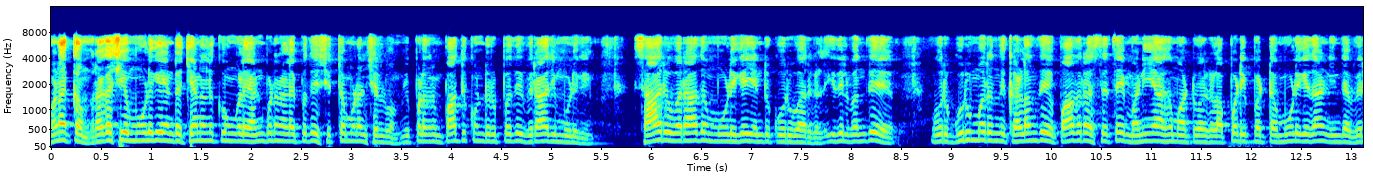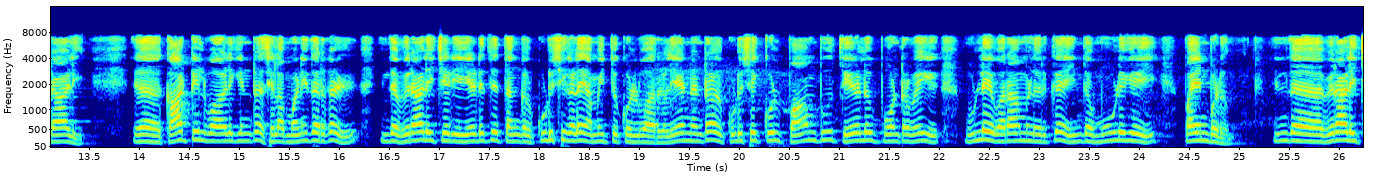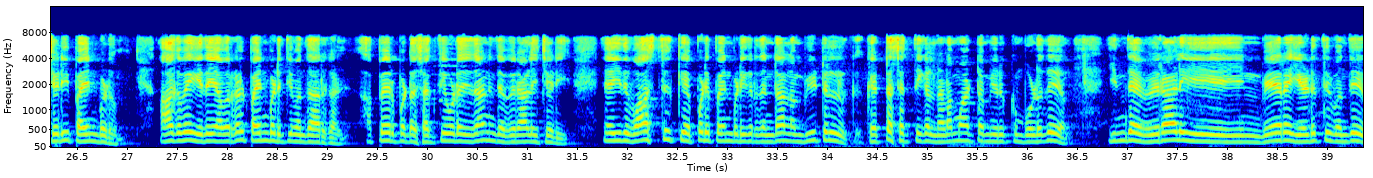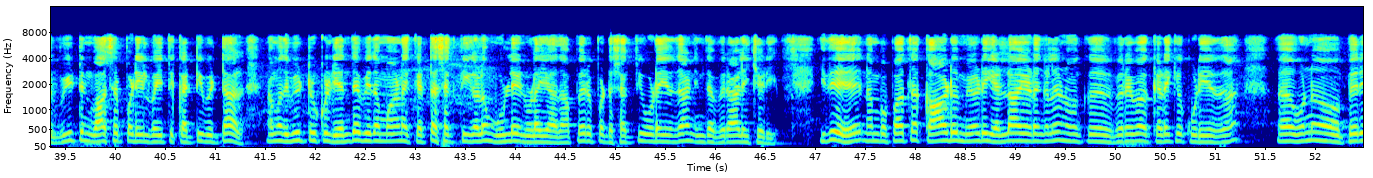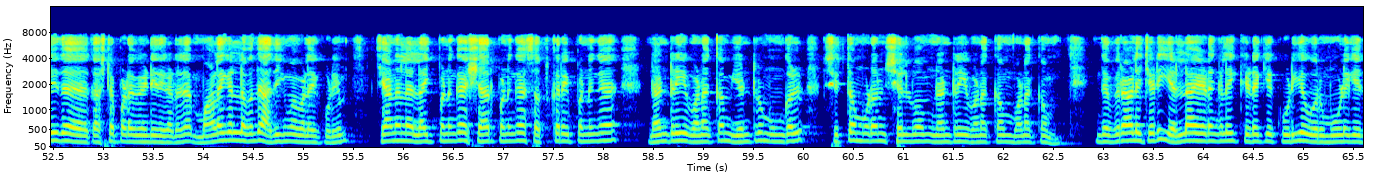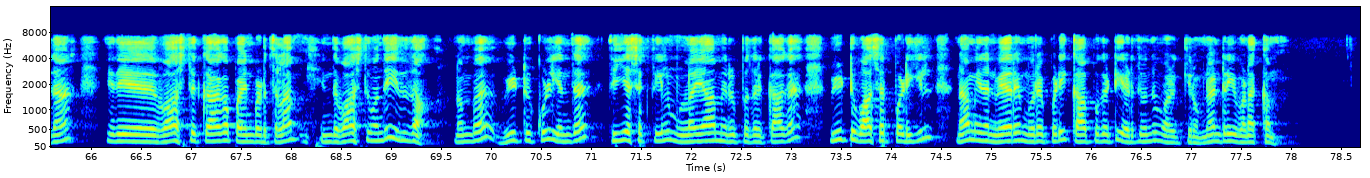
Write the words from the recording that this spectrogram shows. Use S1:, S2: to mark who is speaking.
S1: வணக்கம். ரகசிய மூலிகை என்ற சேனலுக்கு உங்களை அன்புடன் அழைப்பது சித்தமுடன் செல்வம். இப்பொழுது நாம் பார்த்து கொண்டிருப்பது விராதி மூலிகை. சாறு வராத மூலிகை என்று கூறுவார்கள். இதில் வந்து ஒரு குருமருந்து கலந்து பாதரசத்தை மணியாக மாற்றுவார்கள். அப்படிப்பட்ட மூலிகை தான் இந்த விராலி. காட்டில் வாழ்கின்ற சில மனிதர்கள் இந்த விராலி செடியை எடுத்து தங்கள் குடிசைகளை அமைத்துக் கொள்வார்கள். ஏனென்றால் குடிசைக்குள் பாம்பு தேளு போன்றவை உள்ளே வராமல் இருக்க இந்த மூலிகை பயன்படும். இந்த விராலி செடி பயன்படும். ஆகவே இதை அவர்கள் பயன்படுத்தி வந்தார்கள். அப்பேற்பட்ட சக்தி உடையதுதான் இந்த விராலி செடி. இது வாஸ்துக்கு எப்படி பயன்படுகிறது என்றால் நம் வீட்டில் கெட்ட சக்திகள் நடமாட்டம் இருக்கும் பொழுது இந்த விராலியின் வேரை எடுத்து வந்து வீட்டின் வாசற்படியில் வைத்து கட்டிவிட்டால் நமது வீட்டிற்குள் எந்த விதமான கெட்ட சக்திகளும் உள்ளே நுழையாது. அப்பேற்பட்ட சக்தி உடையதுதான் இந்த விராலி செடி. இது நம்ம பார்த்தா காடு மேடு எல்லா இடங்களிலும் நமக்கு விரைவாக கிடைக்கக்கூடியது தான் ஒன்றும் பெரித கஷ்டப்பட வேண்டியது கிடையாது. மலைகளில் வந்து அதிகமாக விளையக்கூடியும் சேனலை லைக் பண்ணுங்கள் ஷேர் பண்ணுங்கள் சப்ஸ்கிரைப் பண்ணுங்கள் நன்றி வணக்கம் என்றும் உங்கள் சித்தமுடன் செல்வம். நன்றி வணக்கம் வணக்கம். இந்த விராலி செடி எல்லா இடங்களையும் கிடைக்கக்கூடிய ஒரு மூலிகை தான். இது வாஸ்துக்காக பயன்படுத்தலாம். இந்த வாஸ்து வந்து இதுதான். நம்ம வீட்டுக்குள் எந்த தீய சக்தியிலும் நுழையாமல் இருப்பதற்காக வீட்டு வாசற்படியில் நாம் இதன் வேற முறைப்படி காப்பு கட்டி எடுத்து வந்து வைக்கிறோம் நன்றி வணக்கம்.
